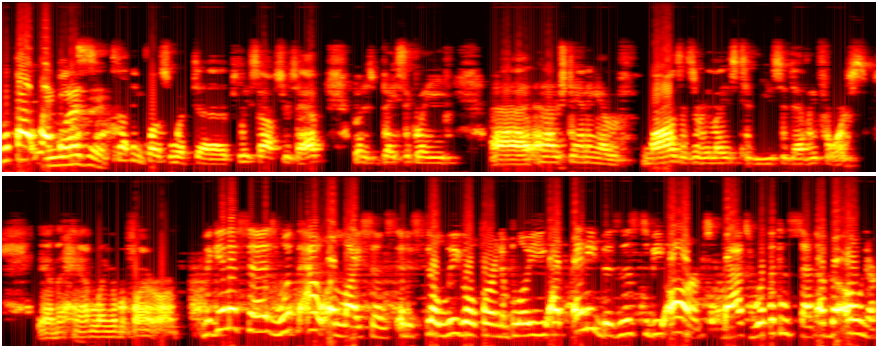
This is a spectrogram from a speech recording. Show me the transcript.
without weapons. He weapons. wasn't. It's nothing close to what uh, police officers have, but it's basically uh, an understanding of laws as it relates to the use of deadly force and the handling of a firearm. McGinnis says without a license, it is still legal for an employee at any business to be armed. That's with the consent of the owner.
